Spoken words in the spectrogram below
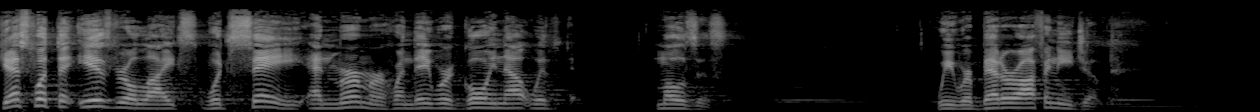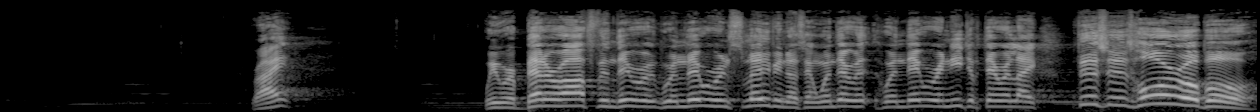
Guess what the Israelites would say and murmur when they were going out with Moses? We were better off in Egypt. Right? We were better off when they were, when they were enslaving us. And when they, were, when they were in Egypt, they were like, This is horrible.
